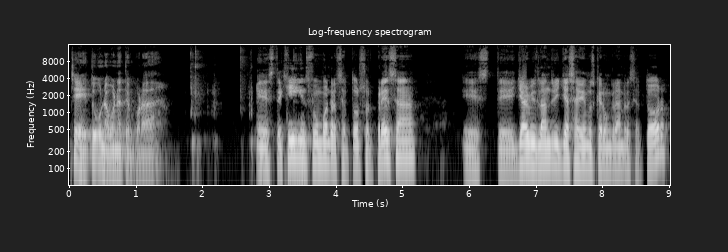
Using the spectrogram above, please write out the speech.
Sí, tuvo una buena temporada. Este Higgins fue un buen receptor sorpresa. Este Jarvis Landry ya sabíamos que era un gran receptor.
